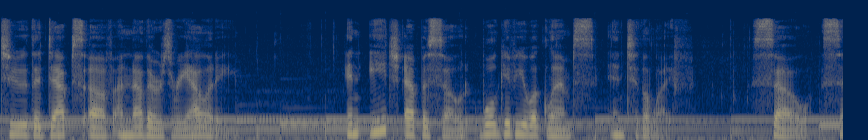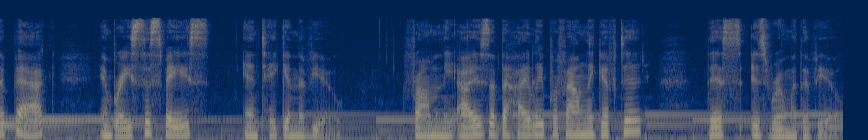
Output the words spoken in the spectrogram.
to the depths of another's reality. In each episode, we'll give you a glimpse into the life. So sit back, embrace the space, and take in the view. From the eyes of the highly profoundly gifted, this is Room with a View.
